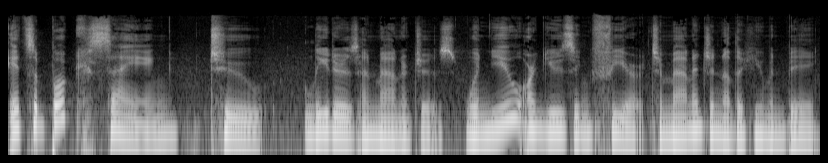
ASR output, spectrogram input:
It's a book saying to leaders and managers when you are using fear to manage another human being,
